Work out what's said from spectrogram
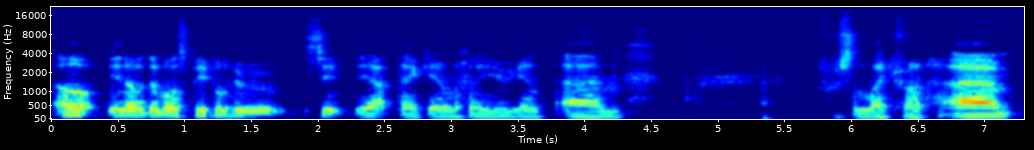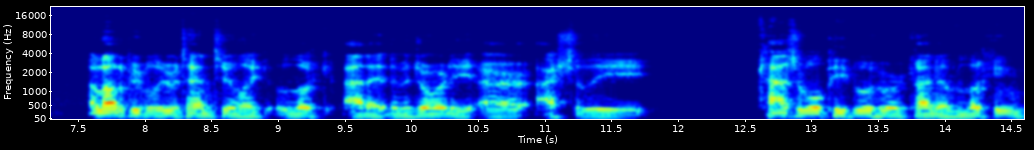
oh, you know, the most people who see. Yeah, thank you. I'm looking at you again. Um, for some microphone. Um, a lot of people who tend to like look at it, the majority are actually casual people who are kind of looking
